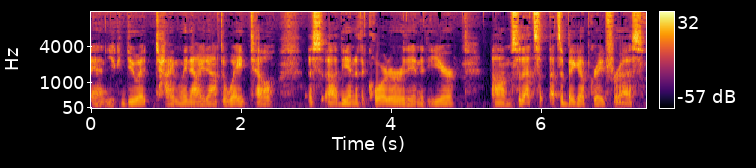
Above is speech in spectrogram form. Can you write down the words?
and you can do it timely now. You don't have to wait till uh, the end of the quarter or the end of the year. Um, so that's that's a big upgrade for us.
